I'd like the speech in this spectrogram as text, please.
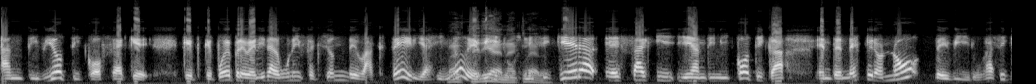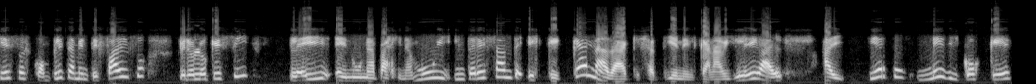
antibiótico, o sea, que, que, puede prevenir alguna infección de bacterias y no de virus, ni siquiera esa, y, y antimicótica, ¿entendés? Pero no de virus. Así que eso es completamente falso, pero lo que sí leí en una página muy interesante es que Canadá, que ya tiene el cannabis legal, hay ciertos médicos que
